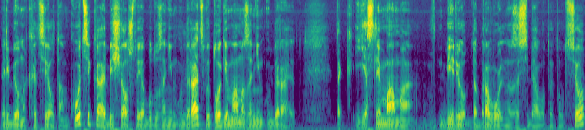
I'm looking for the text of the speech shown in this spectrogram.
ребенок хотел там котика, обещал, что я буду за ним Мгм. убирать, в итоге мама за ним убирает. Так если мама берет добровольно за себя вот это вот все,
